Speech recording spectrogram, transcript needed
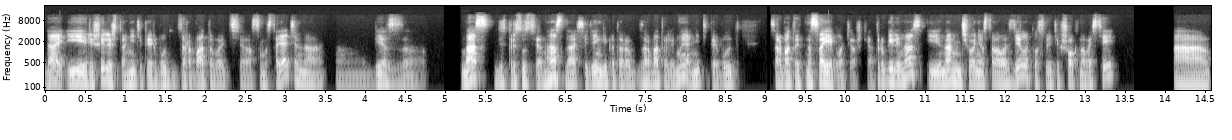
да, и решили, что они теперь будут зарабатывать а, самостоятельно, без нас, без присутствия нас, да, все деньги, которые зарабатывали мы, они теперь будут зарабатывать на своей платежке. Отрубили нас, и нам ничего не оставалось делать после этих шок-новостей. А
